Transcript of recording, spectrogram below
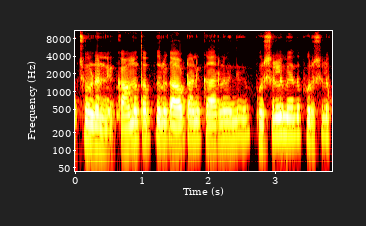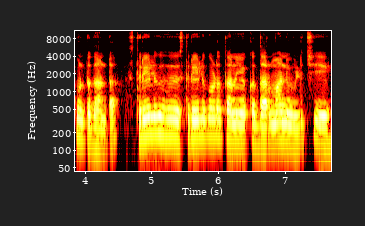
చూడండి. కామ తప్పులు కావటానికి కారణం ఏంది? పురుషుల మీద పురుషులకు ఉంటుందంట. స్త్రీలు స్త్రీలు కూడా తన యొక్క ధర్మాన్ని విడిచి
